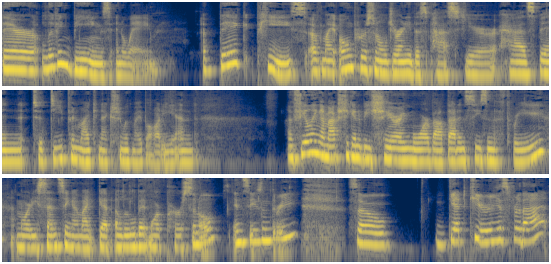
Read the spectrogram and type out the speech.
they're living beings in a way. A big piece of my own personal journey this past year has been to deepen my connection with my body. And I'm feeling I'm actually going to be sharing more about that in season three. I'm already sensing I might get a little bit more personal in season three. So get curious for that.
